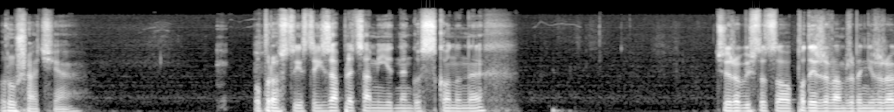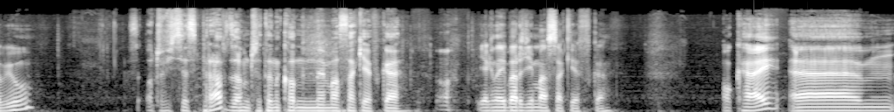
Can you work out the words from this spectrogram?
Ruszacie. Po prostu jesteś za plecami jednego z konnych. Czy robisz to, co podejrzewam, że będziesz robił? Oczywiście sprawdzam, czy ten konny ma sakiewkę. Jak najbardziej ma sakiewkę. Okej. em,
